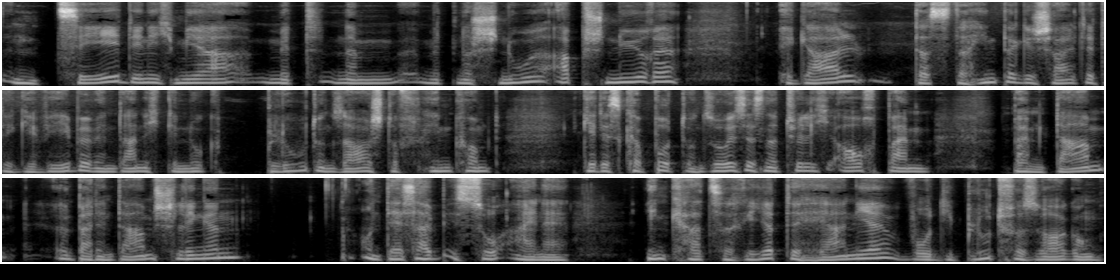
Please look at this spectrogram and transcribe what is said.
ein C, den ich mir mit einem mit einer Schnur abschnüre, egal das dahinter geschaltete Gewebe, wenn da nicht genug Blut und Sauerstoff hinkommt, geht es kaputt. Und so ist es natürlich auch beim, beim Darm, äh, bei den Darmschlingen. Und deshalb ist so eine inkarzerierte Hernie, wo die Blutversorgung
